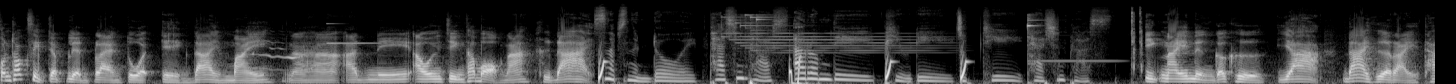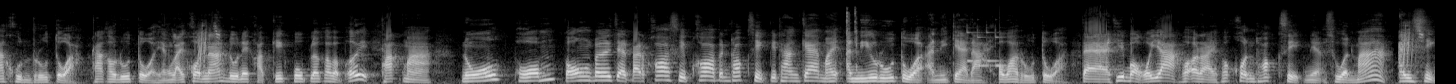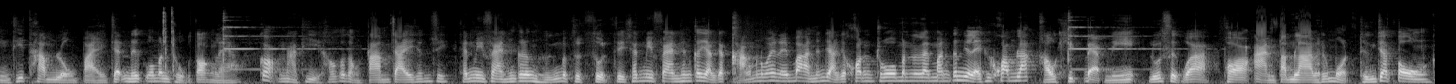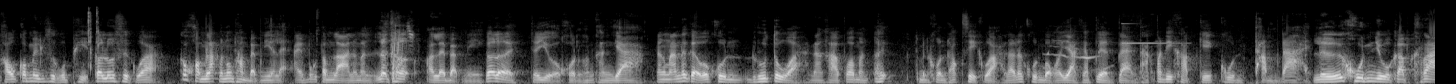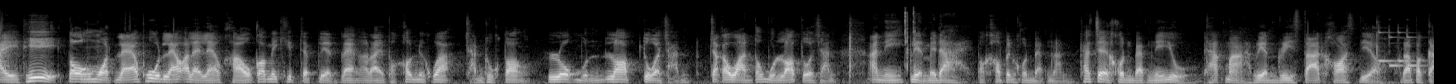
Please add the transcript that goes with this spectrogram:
คนท็อกซิกจะเปลี่ยนแปลงตัวเองได้ไหมนะฮะ อันนี้เอาจริงๆ ถ้าบอกนะ คือได้ สนับสนุนโดย Passion Plus อารมณ์ดี ผิวดี จบที่ Passion Plus อีกในหนึ่งก็คือยากได้คืออะไร ถ้าคุณรู้ตัว ถ้าเขารู้ตัวอย่างหลายคนนะ ดูในคลับกิ๊กปุ๊บแล้วก็แบบเอ้ย ทักมา หนูผมตรงไปเลย7 8ข้อ 10 ข้อเป็นท็อกซิกมีทางแก้ไหมอันนี้รู้ตัวอันนี้แก้ได้ เพราะว่ารู้ตัว แต่ที่บอกว่ายากเพราะอะไร เพราะคนท็อกซิกเนี่ยส่วนมากไอสิ่งที่ทำลงไปจะนึกว่ามันถูกต้องแล้ว ก็หน้าที่เขาก็ต้องตามใจฉันสิ ฉันมีแฟนฉันก็ต้องหึงแบบสุดๆสิฉันมีแฟนฉันก็อยากจะขังมันไว้ในบ้านฉันอยากจะคอนโทรลมันอะไรมันก็นี่แหละคือความรักเขาคิดแบบนี้ รู้สึกว่าพออ่านตำราไปทั้งหมด ถึงจะตรงเขาก็ไม่รู้สึกว่าผิดก็รู้สึกว่า ก็ความรักมันต้องทำแบบนี้แหละไอ้พวกตำรานั้นมันเลอะเทอะอะไรแบบนี้ก็เลยจะอยู่กับคนค่อนข้างยาก ดังนั้นถ้าเกิดว่าคุณรู้ตัวนะครับว่ามันเอ้ยเป็นคนท็อกซิกว่ะแล้วถ้าคุณบอกว่าอยากจะเปลี่ยนแปลงทักมาที่คลับกิ๊กคุณทำได้ หรือคุณอยู่กับใครที่ตรงหมดแล้วพูดแล้วอะไรแล้วเขาก็ไม่คิดจะเปลี่ยนแปลงอะไร เพราะเขานึกว่าฉันถูกต้องโลกหมุนรอบตัวฉันจักรวาลต้องหมุนรอบตัวฉัน อันนี้เปลี่ยนไม่ได้ เพราะเขาเป็นคนแบบนั้น ถ้าเจอคนแบบนี้อยู่ทักมาเรียนรีสตาร์ทคอร์สเดียวรับประกัน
